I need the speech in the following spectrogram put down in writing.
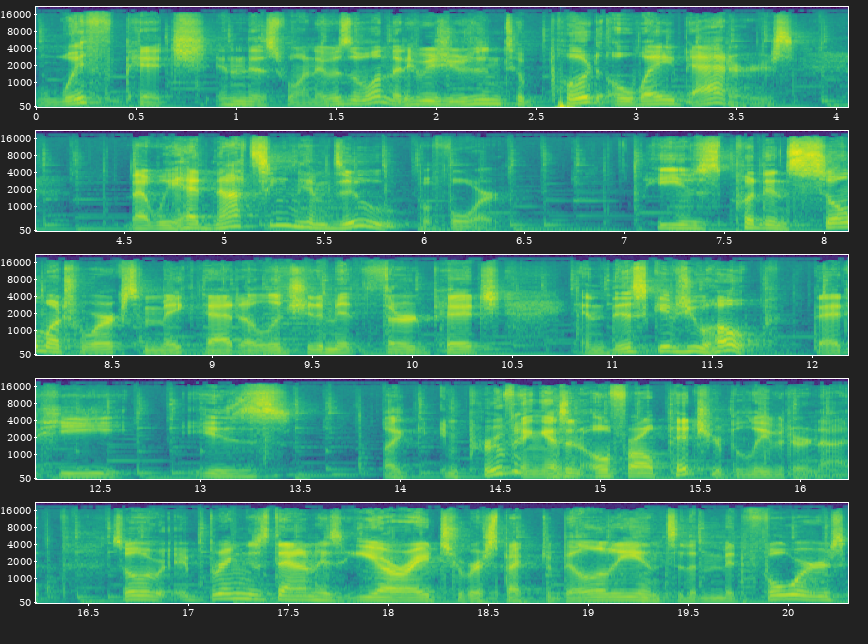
whiff pitch in this one. It was the one that he was using to put away batters that we had not seen him do before. He's put in so much work to make that a legitimate third pitch, and this gives you hope that he is like improving as an overall pitcher, believe it or not. So it brings down his ERA to respectability into the mid fours.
